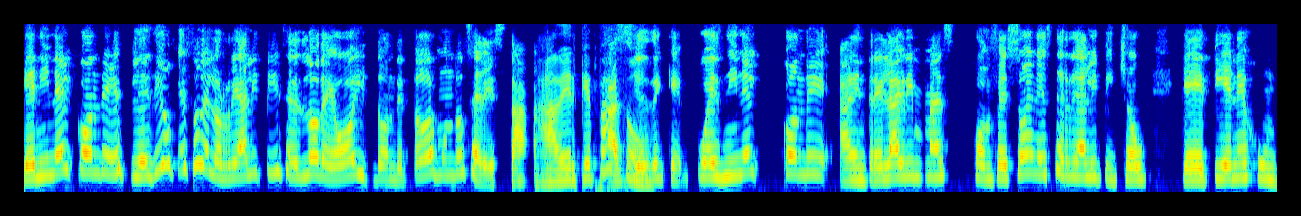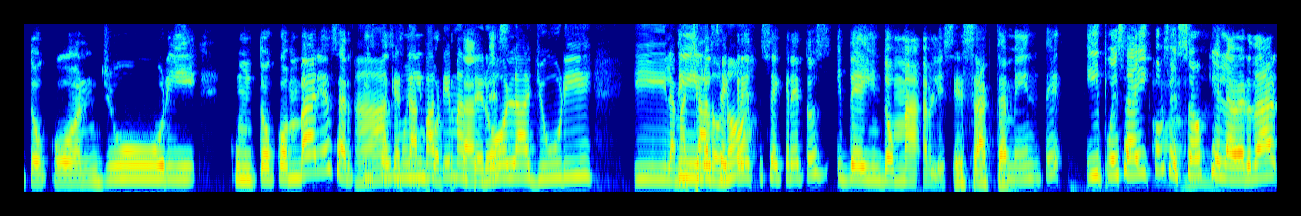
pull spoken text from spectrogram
que Ninel Conde, les digo que eso de los realities es lo de hoy, donde todo el mundo se destapa. A ver, ¿qué pasó? Así es de que, pues Ninel Conde, entre lágrimas, confesó en este reality show que tiene junto con Yuri, junto con varias artistas Ah, que muy está Pati importantes. Manterola, Yuri y la Sí, Machado, ¿no? secre- secretos de Indomables, Exacto. exactamente. Y pues ahí Ah. confesó que la verdad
